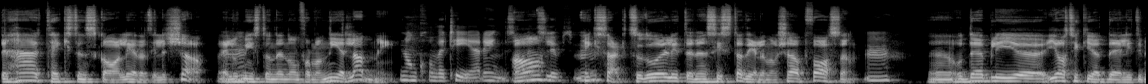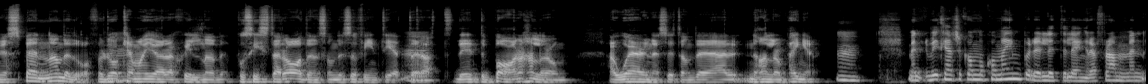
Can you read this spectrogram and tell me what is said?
den här texten ska leda till ett köp mm. eller åtminstone någon form av nedladdning. Någon konvertering som ja, ett slut. Mm. Exakt, så då är det lite den sista delen av köpfasen. Mm. Uh, och det blir ju, jag tycker att det är lite mer spännande då för då mm. kan man göra skillnad på sista raden som det så fint heter. Mm. Att det inte bara handlar om awareness utan det, är, det handlar om pengar. Mm. Men vi kanske kommer komma in på det lite längre fram men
